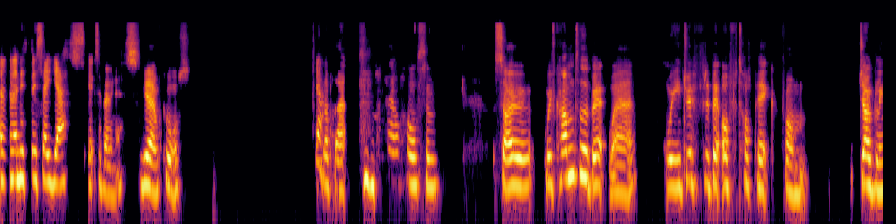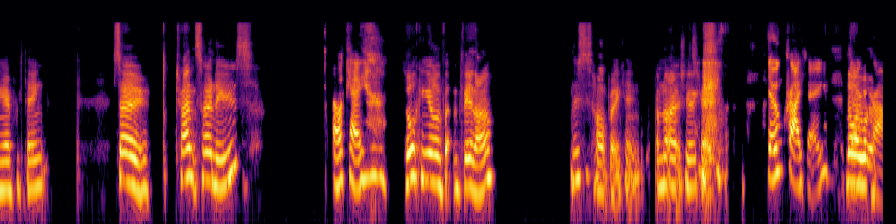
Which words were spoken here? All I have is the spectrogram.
And then if they say yes, it's a bonus. Yeah, of course. Yeah. Love that. How wholesome. So we've come to the bit where we drifted a bit off topic from juggling everything. So transfer news. Okay. Talking of Villa, this is heartbreaking. I'm not actually okay. Don't cry, Faye. No, Don't I won't. Cry.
